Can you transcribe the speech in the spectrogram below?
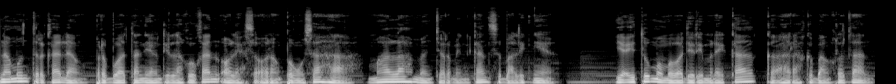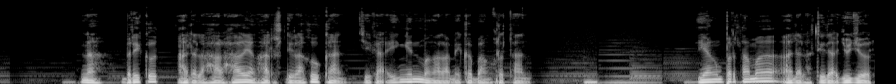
Namun terkadang perbuatan yang dilakukan oleh seorang pengusaha malah mencerminkan sebaliknya, yaitu membawa diri mereka ke arah kebangkrutan. Nah, berikut adalah hal-hal yang harus dilakukan jika ingin mengalami kebangkrutan. Yang pertama adalah tidak jujur.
